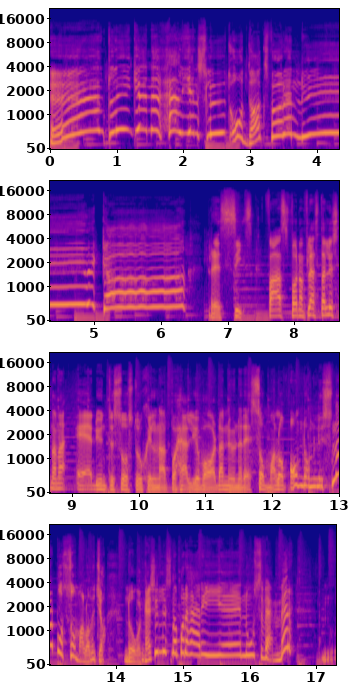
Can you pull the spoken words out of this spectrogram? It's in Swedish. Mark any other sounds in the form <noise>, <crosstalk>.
Äntligen är helgen slut och dags för en ny vecka! Precis. Fast för de flesta lyssnarna är det ju inte så stor skillnad på helg och vardag nu när det är sommarlov. Om de lyssnar på sommarlovet, ja. Någon kanske lyssnar på det här i eh, november?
